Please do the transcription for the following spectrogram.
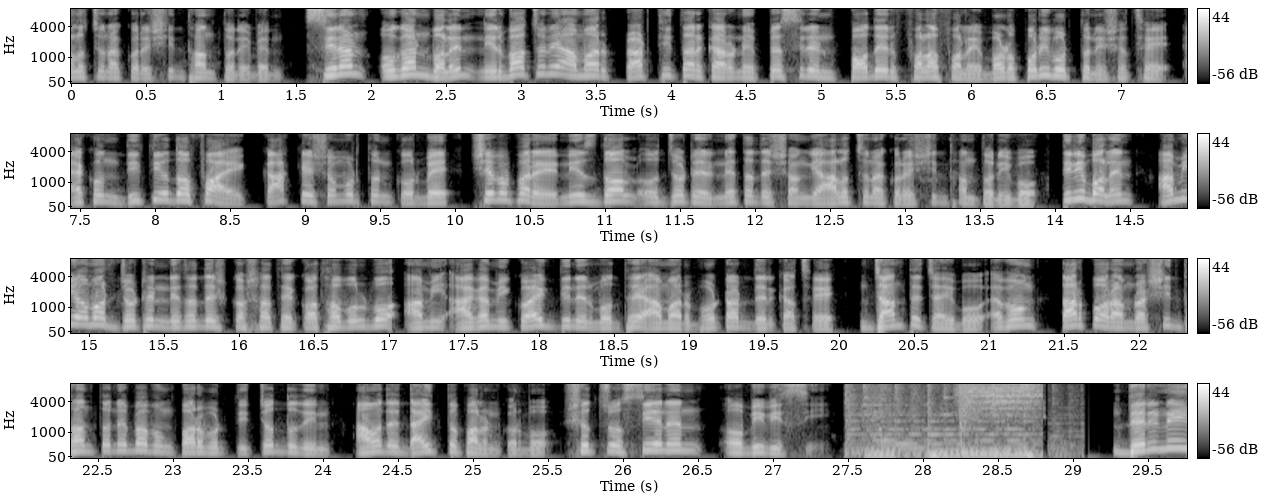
আলোচনা করে সিদ্ধান্ত নেবেন। সিনান ওগান বলেন, নির্বাচনে আমার প্রার্থিতার কারণে প্রেসিডেন্ট পদের ফলাফলে বড় পরিবর্তন এসেছে। এখন দ্বিতীয় দফায় কাকে সমর্থন করবে সে ব্যাপারে নিজ দল ও জোটের নেতাদের সঙ্গে আলোচনা করে সিদ্ধান্ত নিব। তিনি বলেন আমি আমার জোটের নেতাদের সাথে কথা বলব, আমি আগামী কয়েকদিনের মধ্যে আমার ভোটারদের কাছে জানতে চাইব এবং তারপর আমরা সিদ্ধান্ত নেব এবং পরবর্তী চোদ্দ দিন আমাদের দায়িত্ব পালন করব, সূত্র সিএনএন ও বিবিসি। দেরি নেই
